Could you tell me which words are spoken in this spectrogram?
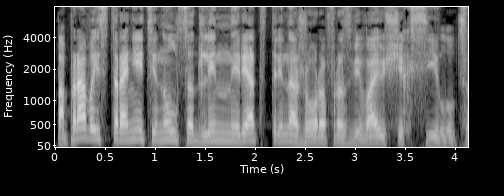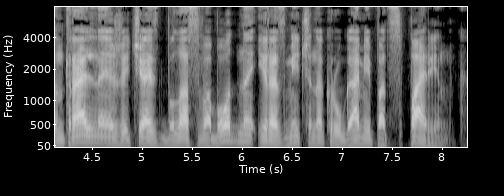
По правой стороне тянулся длинный ряд тренажеров, развивающих силу. Центральная же часть была свободна и размечена кругами под спарринг.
